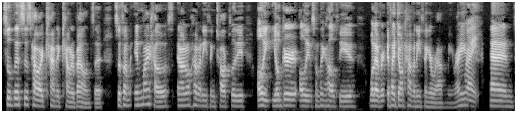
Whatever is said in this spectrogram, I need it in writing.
so this is how I kind of counterbalance it. So if I'm in my house and I don't have anything chocolatey, I'll eat yogurt, I'll eat something healthy, whatever. If I don't have anything around me, right? Right. and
